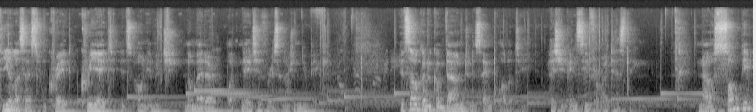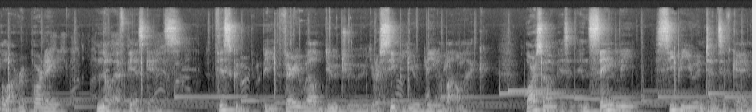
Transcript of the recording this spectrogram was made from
DLSS will create, create its own image no matter what native resolution you pick. It's all going to come down to the same quality, as you can see from my testing. Now some people are reporting no FPS gains. This could be very well due to your CPU being a bottleneck. Warzone is an insanely CPU intensive game.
